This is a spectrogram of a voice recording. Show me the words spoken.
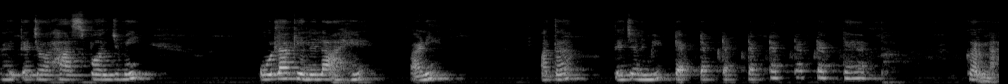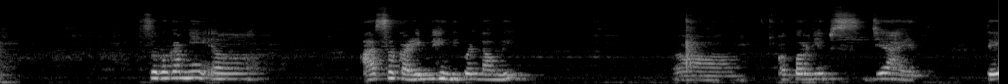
त्याच्यावर हा स्पंज मी ओला केलेला आहे. आणि आता त्याच्याने मी tap tap tap tap tap tap tap tap करणार. तसं बघा मी आज सकाळी मेहंदी पण लावली. अपर लिप्स जे आहेत ते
